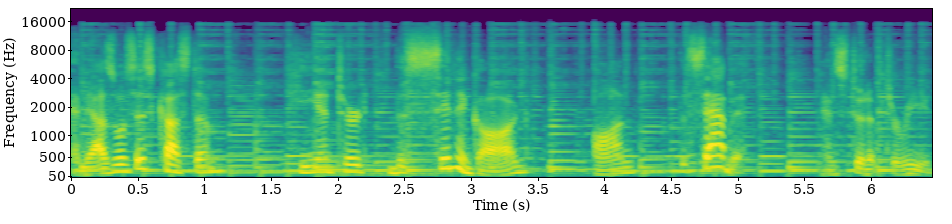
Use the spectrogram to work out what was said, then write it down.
and as was his custom, he entered the synagogue on the Sabbath and stood up to read.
